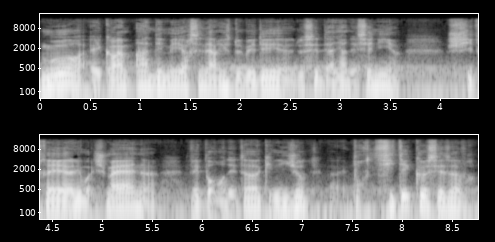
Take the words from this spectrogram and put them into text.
Moore est quand même un des meilleurs scénaristes de BD de ces dernières décennies. Je citerai les Watchmen, V pour Vendetta, Killing Joke, pour citer que ses œuvres.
